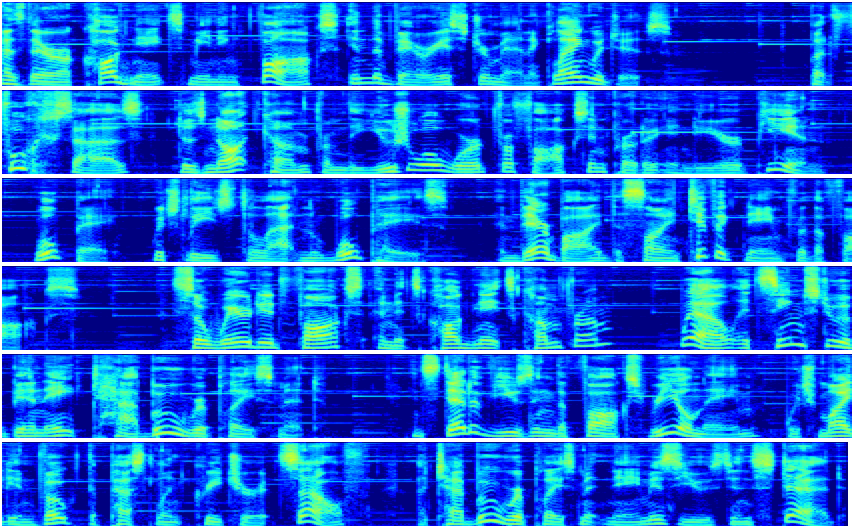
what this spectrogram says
as there are cognates meaning fox in the various Germanic languages. But fuchsas does not come from the usual word for fox in Proto-Indo-European, wulpe, which leads to Latin vulpes, and thereby the scientific name for the fox. So where did fox and its cognates come from? Well, it seems to have been a taboo replacement. Instead of using the fox real name, which might invoke the pestilent creature itself, a taboo replacement name is used instead.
